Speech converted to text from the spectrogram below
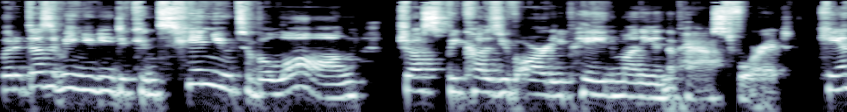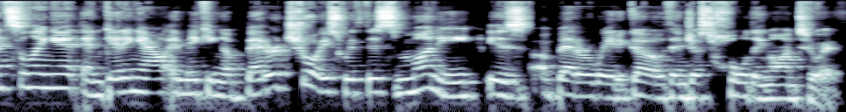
but it doesn't mean you need to continue to belong just because you've already paid money in the past for it. Canceling it and getting out and making a better choice with this money is a better way to go than just holding on to it.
